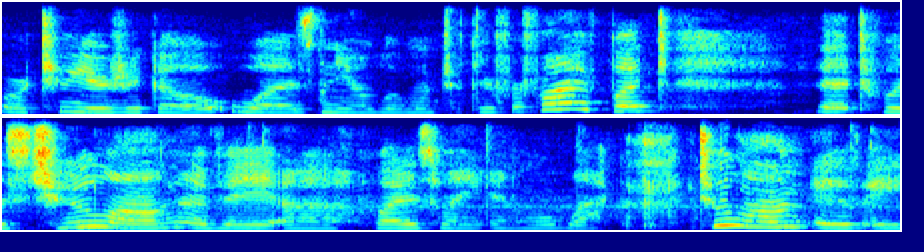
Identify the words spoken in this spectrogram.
or two years ago, was NeoBlue12345, but that was too long of a, uh, why is my animal black? Too long of a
